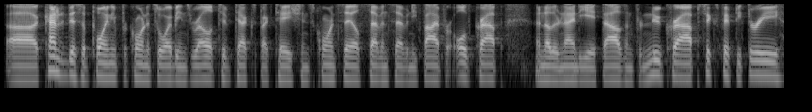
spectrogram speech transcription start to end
Uh, kind of disappointing for corn and soybeans relative to expectations. Corn sales 775 for old crop, another 98,000 for new crop, 653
